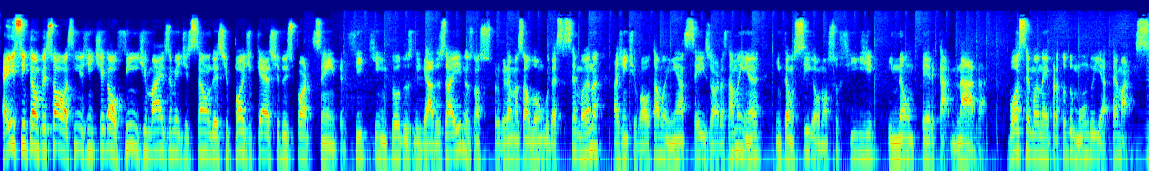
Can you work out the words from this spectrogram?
É isso então, pessoal. Assim a gente chega ao fim de mais uma edição deste podcast do Sport Center. Fiquem todos ligados aí nos nossos programas ao longo dessa semana. A gente volta amanhã às 6 horas da manhã. Então siga o nosso feed e não perca nada. Boa semana aí para todo mundo e até mais.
